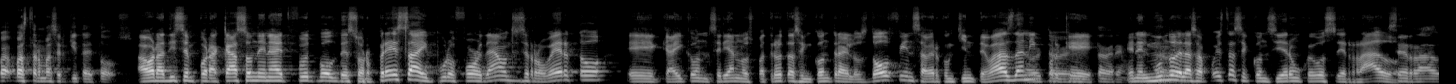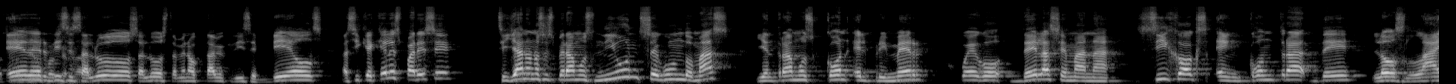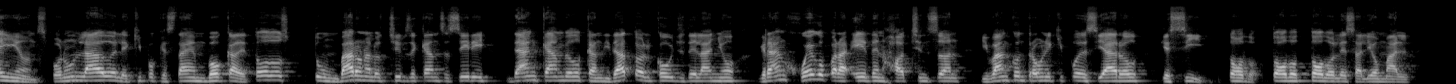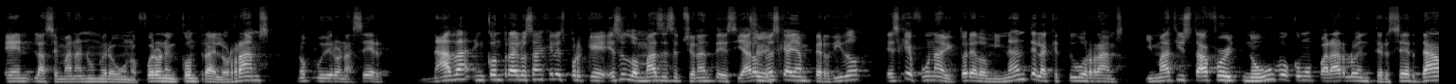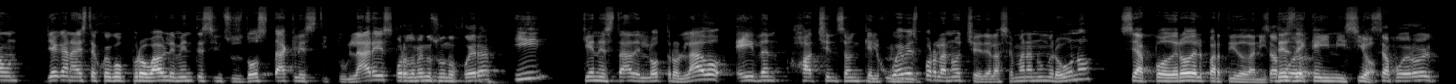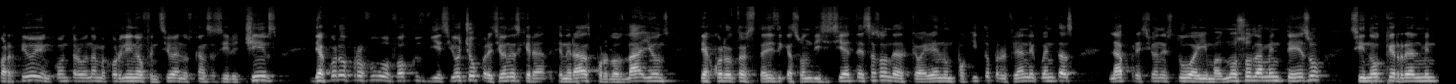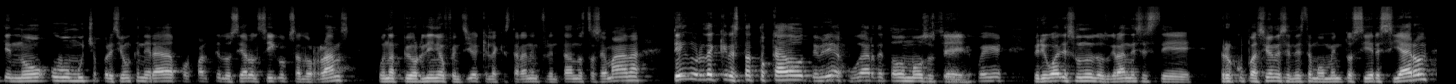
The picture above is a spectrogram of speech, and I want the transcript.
va, a estar más cerquita de todos. Ahora dicen por acá Sunday Night Football de sorpresa y puro four downs, dice Roberto. Eh, que ahí con, serían los Patriotas en contra de los Dolphins, a ver con quién te vas, Dani, porque en el mundo de las apuestas se considera un juego cerrado. Cerrado. Eder dice saludos, saludos también a Octavio que dice Bills. Así que, ¿qué les parece si ya no nos esperamos ni un segundo más y entramos con el primer juego de la semana? Seahawks en contra de los Lions. Por un lado, el equipo que está en boca de todos, tumbaron a los Chiefs de Kansas City. Dan Campbell, candidato al coach del año. Gran juego para Aiden Hutchinson. Y van contra un equipo de Seattle que sí, todo, todo, todo le salió mal en la semana número uno. Fueron en contra de los Rams, no pudieron hacer nada en contra de Los Ángeles porque eso es lo más decepcionante de Seattle. No es que hayan perdido, es que fue una victoria dominante la que tuvo Rams. Y Matthew Stafford no hubo cómo pararlo en tercer down llegan a este juego probablemente sin sus dos tackles titulares. Por lo menos uno fuera. Y quién está del otro lado, Aiden Hutchinson, que el jueves por la noche de la semana número uno se apoderó del partido, Dani, desde que inició. Se apoderó del partido y encontró una mejor línea ofensiva en los Kansas City Chiefs. De acuerdo a Pro Football Focus, 18 presiones generadas por los Lions, de acuerdo a otras estadísticas, son 17. Esas son de las que varían un poquito, pero al final de cuentas la presión estuvo ahí más. No solamente eso, sino que realmente no hubo mucha presión generada por parte de los Seattle Seahawks a los Rams, con una peor línea ofensiva que la que estarán enfrentando esta semana. Taylor Decker está tocado, debería jugar de todos modos, usted que juegue, pero igual es uno de los grandes este, preocupaciones en este momento si eres Seattle.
